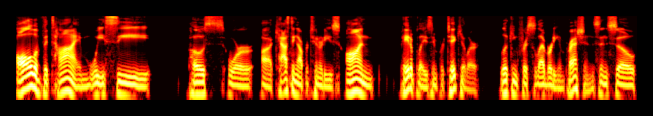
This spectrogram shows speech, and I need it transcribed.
All of the time we see posts or uh, casting opportunities on pay to plays in particular looking for celebrity impressions. And so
